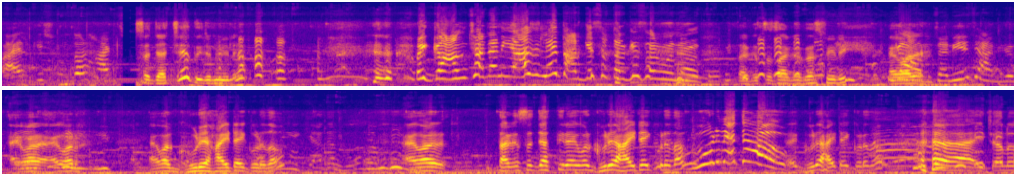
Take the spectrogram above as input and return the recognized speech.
পায়েল কি সুন্দর হাঁটছে। যাচ্ছে দুজন মিলে। ওই গামছাটা নিয়ে আসলে তারকেশ্বর তারকেশ্বর মনে হতো। তাকে তো তাকে তো ফিলিং একবার গামছা আজকে একবার একবার একবার ঘুরে হাইটাই করে দাও। একবার তারকেশ্বর যাত্রীরা একবার ঘুরে হাইটাই করে দাও। ঘুরবে তো এই ঘুরে হাইটাই করে দাও। এই চলো।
